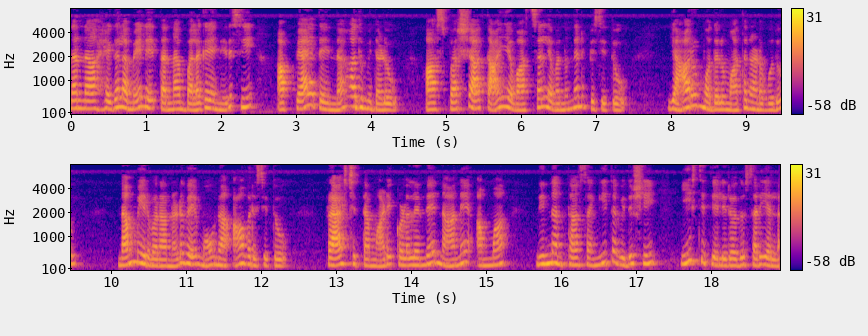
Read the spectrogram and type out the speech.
ನನ್ನ ಹೆಗಲ ಮೇಲೆ ತನ್ನ ಬಲಗೈಯನ್ನಿರಿಸಿ ಆಪ್ಯಾಯತೆಯಿಂದ ಅದುಮಿದಳು. ಆ ಸ್ಪರ್ಶ ತಾಯಿಯ ವಾತ್ಸಲ್ಯವನ್ನು ನೆನಪಿಸಿತು. ಯಾರು ಮೊದಲು ಮಾತನಾಡುವುದು? ನಮ್ಮಿರುವರ ನಡುವೆ ಮೌನ ಆವರಿಸಿತು. ಪ್ರಾಯಶ್ಚಿತ್ತ ಮಾಡಿಕೊಳ್ಳಲೆಂದೇ ನಾನೇ ಅಮ್ಮ, ನಿನ್ನಂಥ ಸಂಗೀತ ವಿದುಷಿ ಈ ಸ್ಥಿತಿಯಲ್ಲಿರೋದು ಸರಿಯಲ್ಲ.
